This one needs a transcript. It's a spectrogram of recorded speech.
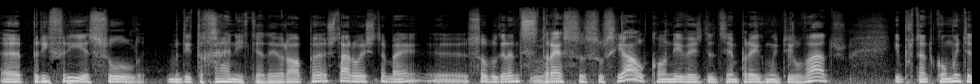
a periferia sul mediterrânica da Europa, estar hoje também eh, sob grande stress social, com níveis de desemprego muito elevados e, portanto, com, muita,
